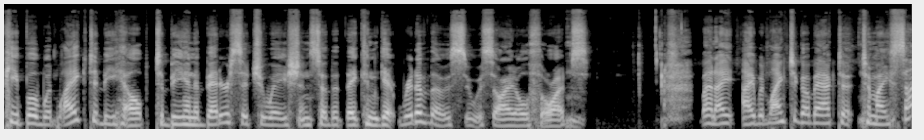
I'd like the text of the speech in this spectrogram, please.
people would like to be helped to be in a better situation so that they can get rid of those suicidal thoughts. But I, I would like to go back to, to my son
